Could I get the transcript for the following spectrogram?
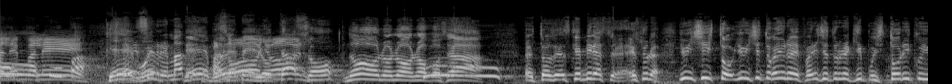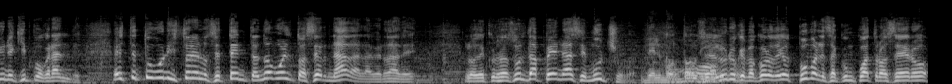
¡Épale! ¡Épale, épale! Qué Ese buen, remate qué que buen pasó, pelotazo. No, no, no, no, o sea, entonces es que mira, es- una, yo insisto, yo insisto que hay una diferencia entre un equipo histórico y un equipo grande. Este tuvo una historia en los 70, no ha vuelto a hacer nada, la verdad, ¿eh? Lo de Cruz Azul da pena hace mucho. Del montón. O sea, lo único que me acuerdo de ellos, Puma le sacó un 4 a 0,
